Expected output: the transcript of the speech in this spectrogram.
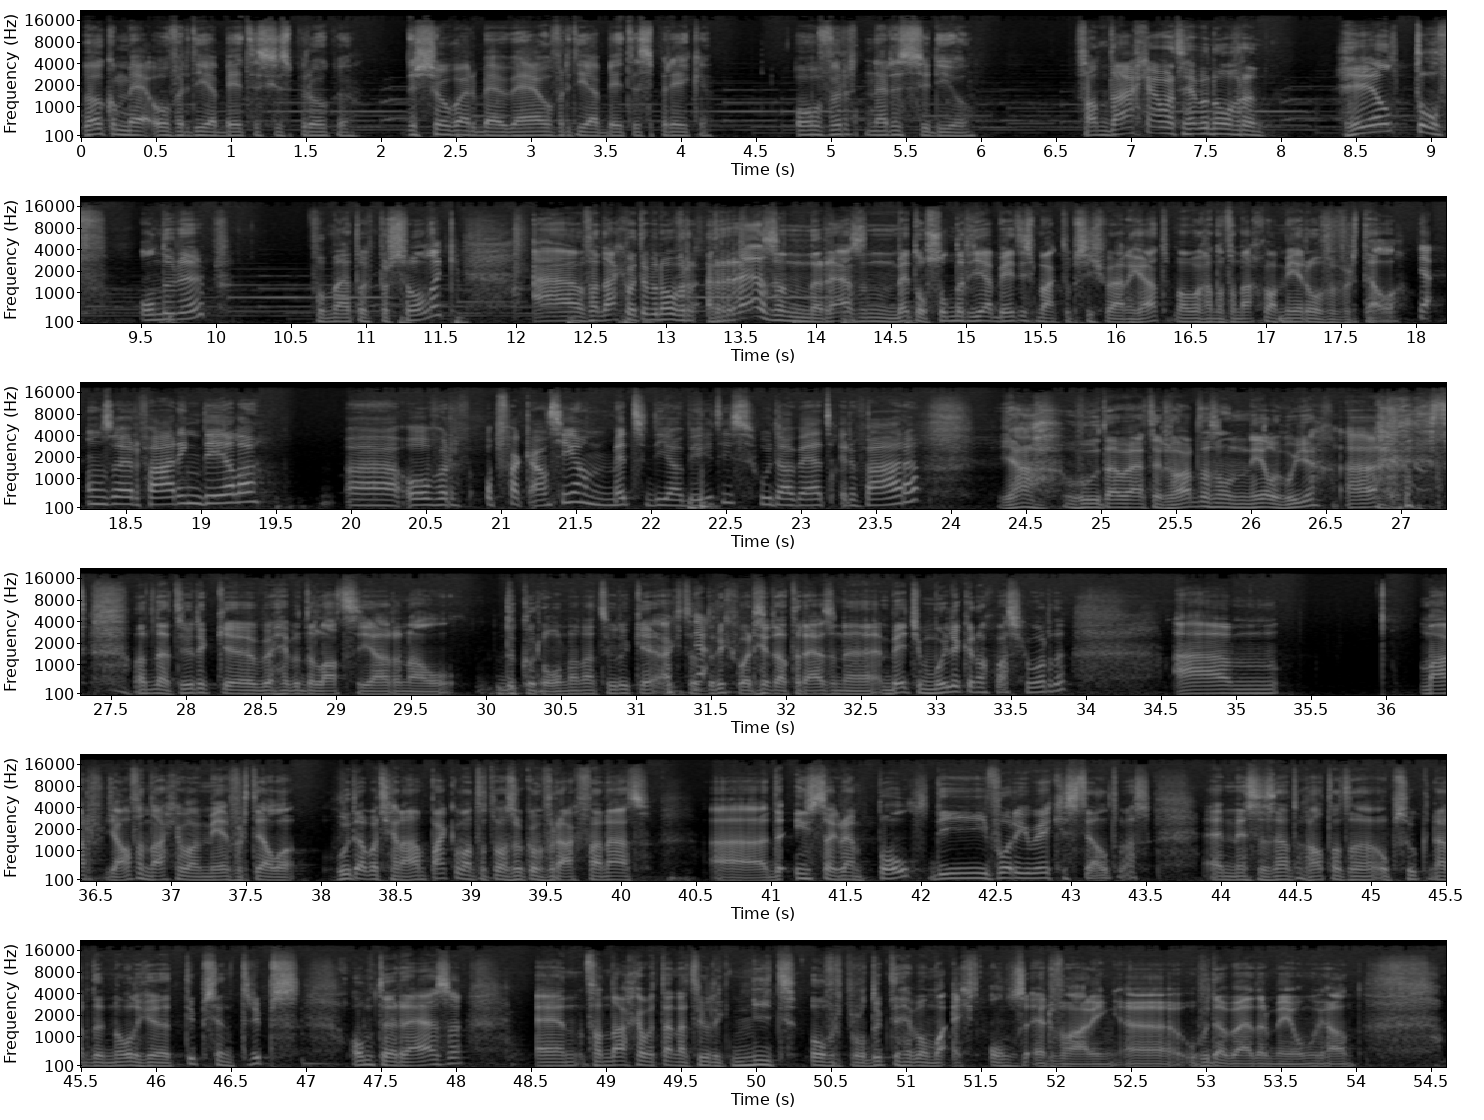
Welkom bij Over Diabetes Gesproken, de show waarbij wij over diabetes spreken. Over naar de studio. Vandaag gaan we het hebben over een heel tof onderwerp. Voor mij toch persoonlijk. Uh, vandaag gaan we het hebben over reizen. Reizen met of zonder diabetes maakt op zich weinig uit, maar we gaan er vandaag wat meer over vertellen. Ja, onze ervaring delen uh, over op vakantie gaan met diabetes, hoe dat wij het ervaren. Ja, hoe dat wij het ervaren, dat is al een hele goeie. Uh, want natuurlijk, uh, we hebben de laatste jaren al de corona natuurlijk uh, achter de rug, wanneer dat reizen een beetje moeilijker nog was geworden. Um, maar ja, vandaag gaan we meer vertellen hoe dat we het gaan aanpakken, want dat was ook een vraag vanuit uh, de Instagram poll die vorige week gesteld was. En mensen zijn toch altijd uh, op zoek naar de nodige tips en trips om te reizen. En vandaag gaan we het dan natuurlijk niet over producten hebben, maar echt onze ervaring, uh, hoe dat wij ermee omgaan.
